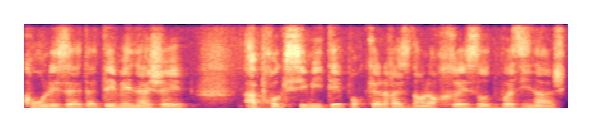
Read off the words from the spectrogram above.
qu'on les aide à déménager à proximité pour qu'elles restent dans leur réseau de voisinage.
